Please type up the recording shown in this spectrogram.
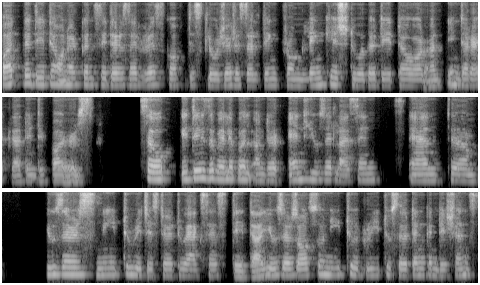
but the data owner considers a risk of disclosure resulting from linkage to other data or indirect identifiers. So it is available under end user license and um, users need to register to access data. Users also need to agree to certain conditions,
